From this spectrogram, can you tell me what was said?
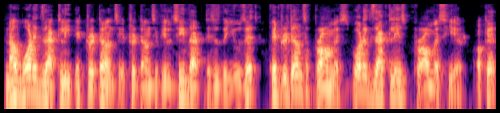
Now what exactly it returns? It returns if you'll see that this is the usage it returns a promise. What exactly is promise here okay?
